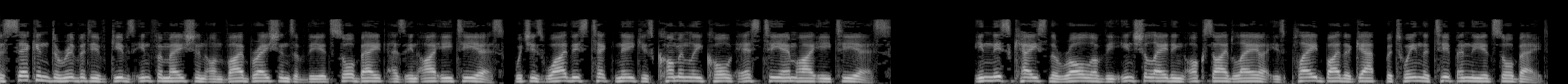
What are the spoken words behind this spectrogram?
The second derivative gives information on vibrations of the adsorbate as in IETS, which is why this technique is commonly called STM-IETS. In this case the role of the insulating oxide layer is played by the gap between the tip and the adsorbate.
